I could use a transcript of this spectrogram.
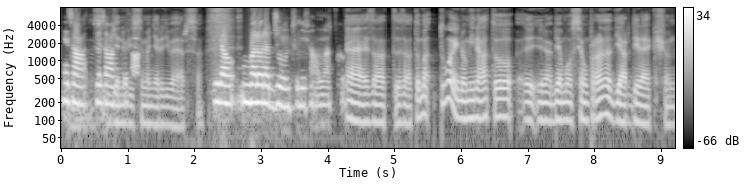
Esatto, eh, esatto. Viene visto esatto. in maniera diversa. Ti dà un valore aggiunto, diciamo, ecco. Eh, esatto, esatto. Ma tu hai nominato, eh, abbiamo, stiamo parlando di art direction,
